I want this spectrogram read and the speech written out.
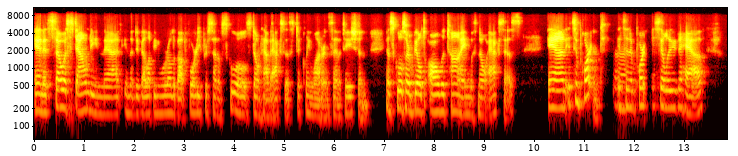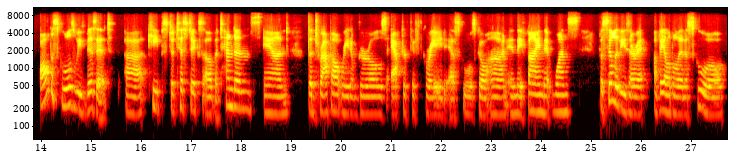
And it's so astounding that in the developing world, about 40% of schools don't have access to clean water and sanitation. And schools are built all the time with no access. And it's important. Uh-huh. It's an important facility to have. All the schools we visit uh, keep statistics of attendance and the dropout rate of girls after fifth grade as schools go on. And they find that once facilities are at, available at a school,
